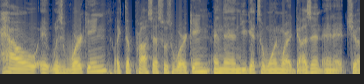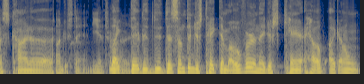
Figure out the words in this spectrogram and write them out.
How it was working, like the process was working, and then you get to one where it doesn't, and it just kind of Understand. Try like they, d- d- does something just take them over and they just can't help like i don't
